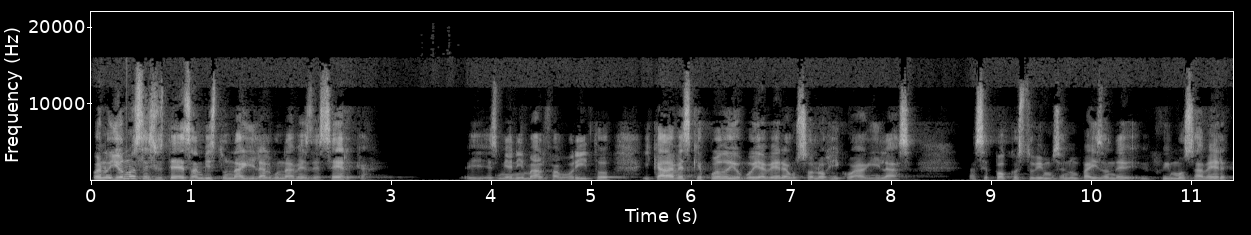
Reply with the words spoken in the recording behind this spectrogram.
Bueno, yo no sé si ustedes han visto un águila alguna vez de cerca. Es mi animal favorito y cada vez que puedo yo voy a ver a un zoológico águilas. Hace poco estuvimos en un país donde fuimos a ver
